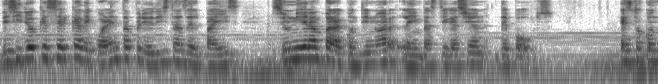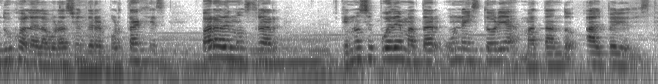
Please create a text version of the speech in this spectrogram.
decidió que cerca de 40 periodistas del país se unieran para continuar la investigación de Bowles. Esto condujo a la elaboración de reportajes para demostrar que no se puede matar una historia matando al periodista.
